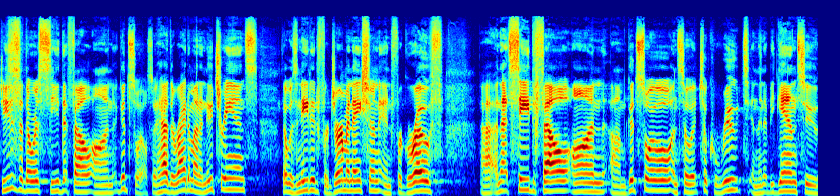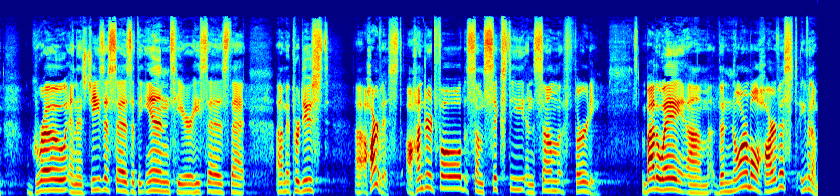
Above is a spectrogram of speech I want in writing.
Jesus said there was seed that fell on good soil. So it had the right amount of nutrients that was needed for germination and for growth. Uh, and that seed fell on um, good soil, and so it took root, and then it began to grow. And as Jesus says at the end here, he says that um, it produced a harvest, a hundredfold, some 60, and some 30. And by the way, um, the normal harvest, even a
